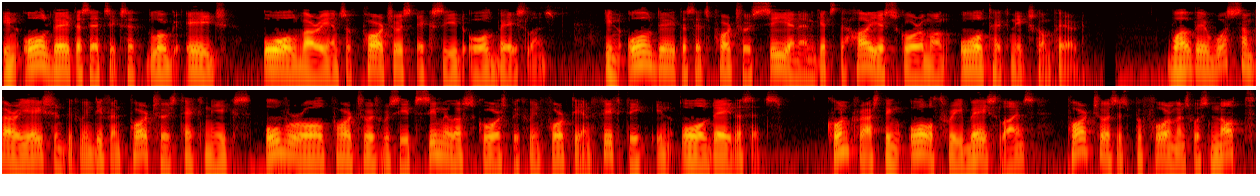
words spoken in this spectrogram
In all datasets except blog age, all variants of ParChoice exceed all baselines. In all datasets, ParChoice CNN gets the highest score among all techniques compared. While there was some variation between different ParChoice techniques, overall ParChoice received similar scores between 40 and 50 in all datasets. Contrasting all three baselines, ParChoice's performance was not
